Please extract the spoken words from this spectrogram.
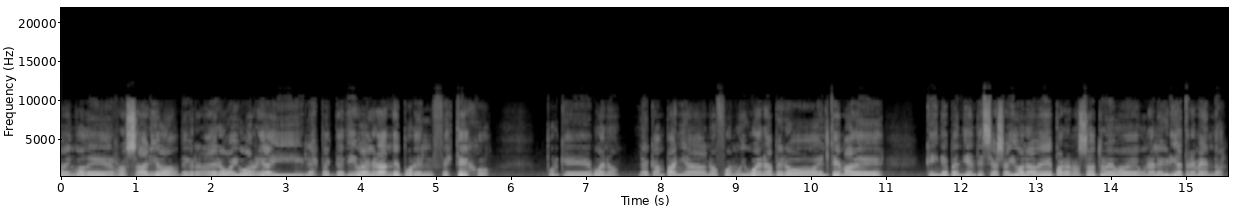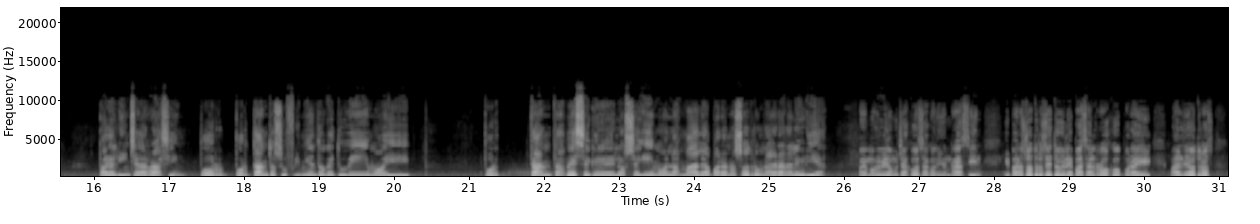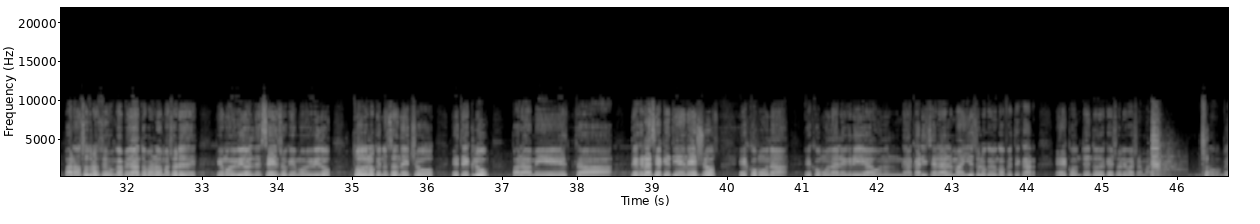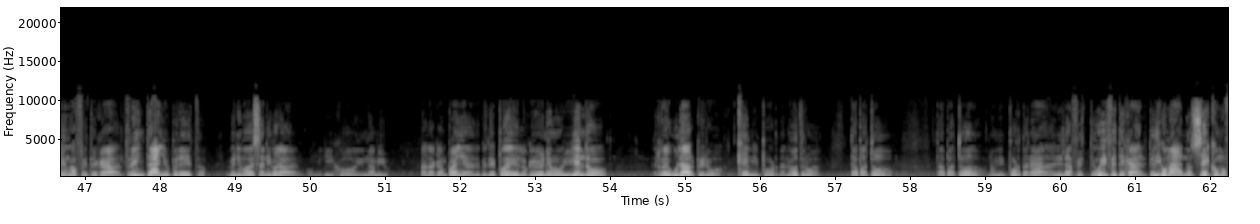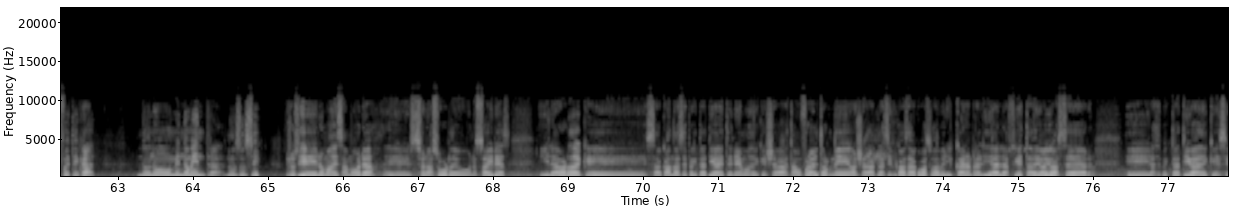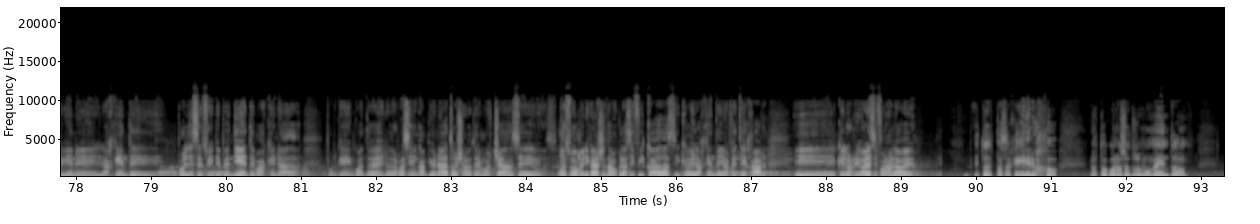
Vengo de Rosario, de Granadero Baigorria y la expectativa es grande por el festejo, porque bueno, la campaña no fue muy buena, pero el tema de que Independiente se haya ido a la B para nosotros es una alegría tremenda para el hincha de Racing, por, por tanto sufrimiento que tuvimos y por tantas veces que los seguimos en las malas, para nosotros una gran alegría. Hemos vivido muchas cosas con In Racing y para nosotros esto que le pasa al rojo, por ahí mal de otros, para nosotros es un campeonato, para los mayores que hemos vivido el descenso, que hemos vivido todo lo que nos han hecho este club, para mí esta desgracia que tienen ellos es como una, es como una alegría, una caricia al alma y eso es lo que vengo a festejar, ¿eh? contento de que a ellos les vaya mal. Vengo a festejar, 30 años por esto. Venimos de San Nicolás con mis hijos y un amigo. A la campaña, después de lo que venimos viviendo, regular, pero ¿qué me importa? Lo otro tapa todo, tapa todo, no me importa nada. Hoy festejar, te digo más, no sé cómo festejar. No, no, no me entra, no, sé. Yo soy de Lomas de Zamora, zona sur de Buenos Aires, y la verdad que sacando las expectativas que tenemos de que ya estamos fuera del torneo, ya clasificados a la Copa Sudamericana, en realidad la fiesta de hoy va a ser eh, las expectativas de que se viene la gente por el descenso independiente más que nada, porque en cuanto es lo de Racing en campeonato ya no tenemos chance, la Sudamericana ya estamos clasificados, así que hoy la gente viene a festejar eh, que los rivales se fueron a la B. Esto es pasajero, nos tocó a nosotros un momento,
